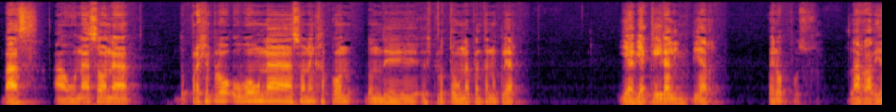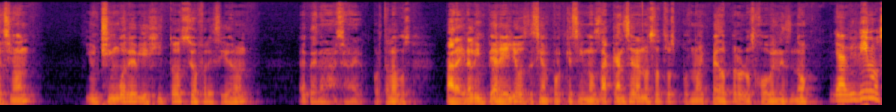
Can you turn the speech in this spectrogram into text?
vas a una zona, por ejemplo, hubo una zona en Japón donde explotó una planta nuclear y había que ir a limpiar, pero pues la radiación y un chingo de viejitos se ofrecieron, eh, eh, no, se me corta la voz, para ir a limpiar ellos, decían, porque si nos da cáncer a nosotros, pues no hay pedo, pero los jóvenes no. Ya vivimos,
